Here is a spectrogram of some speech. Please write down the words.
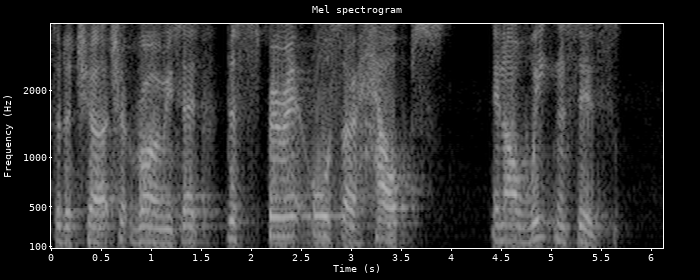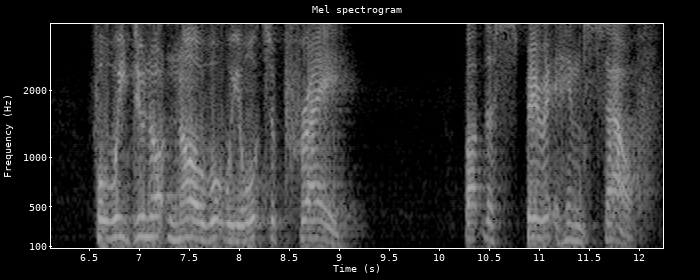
to the church at Rome. He said, The Spirit also helps in our weaknesses. For we do not know what we ought to pray, but the Spirit Himself,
